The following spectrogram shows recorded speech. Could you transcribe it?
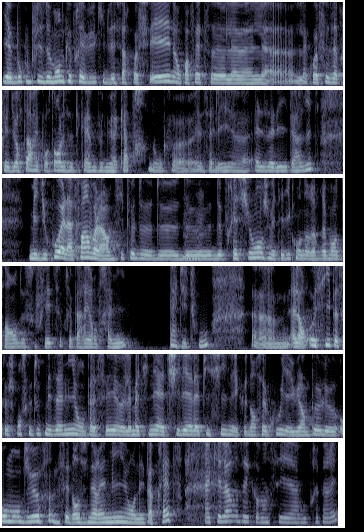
Il y a beaucoup plus de monde que prévu qui devait se faire coiffer. Donc en fait, euh, la, la- la coiffeuse a pris du retard et pourtant elles étaient quand même venues à quatre. Donc euh, elles, allaient, euh, elles allaient hyper vite. Mais du coup, à la fin, voilà, un petit peu de, de, de- de pression. Je m'étais dit qu'on aurait vraiment le temps de souffler, de se préparer entre amis. Pas du tout. Euh, alors aussi parce que je pense que toutes mes amies ont passé la matinée à chiller à la piscine et que d'un seul coup, il y a eu un peu le « Oh mon Dieu, c'est dans une heure et demie, on n'est pas prête À quelle heure vous avez commencé à vous préparer ».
